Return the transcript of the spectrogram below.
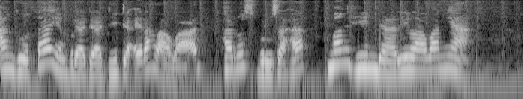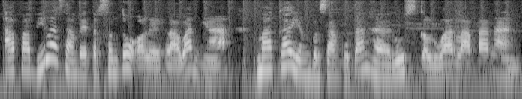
Anggota yang berada di daerah lawan harus berusaha menghindari lawannya. Apabila sampai tersentuh oleh lawannya, maka yang bersangkutan harus keluar lapangan.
